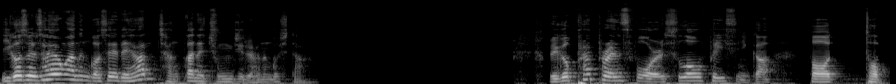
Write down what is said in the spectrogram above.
이것을 사용하는 것에 대한 잠깐의 중지를 하는 것이다. 그리고 preference for slow pace니까 더, 더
